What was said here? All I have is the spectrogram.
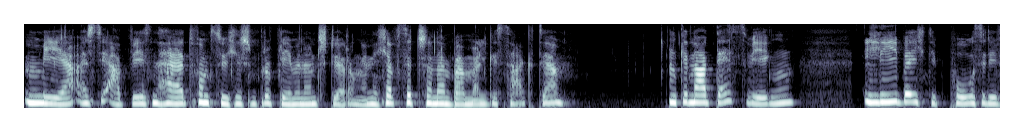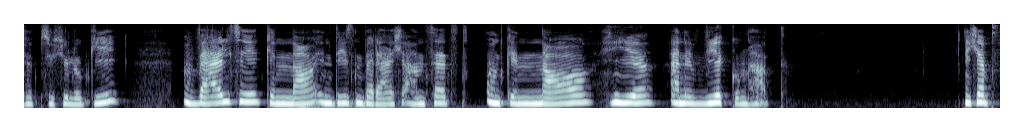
mehr als die Abwesenheit von psychischen Problemen und Störungen. Ich habe es jetzt schon ein paar Mal gesagt, ja. Und genau deswegen liebe ich die positive Psychologie, weil sie genau in diesem Bereich ansetzt und genau hier eine Wirkung hat. Ich habe es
